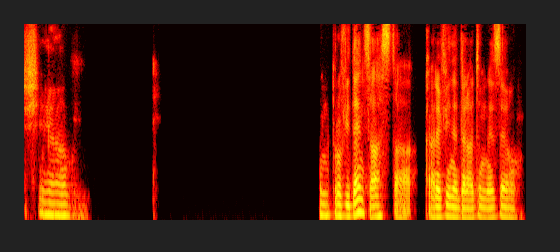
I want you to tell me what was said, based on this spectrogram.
Și uh, în providența asta care vine de la Dumnezeu,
